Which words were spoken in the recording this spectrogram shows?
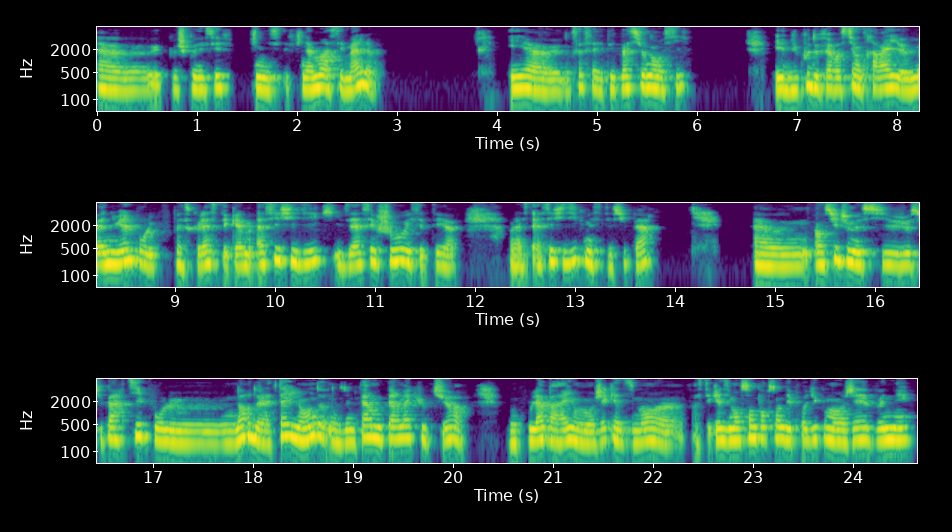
que je connaissais finalement assez mal. Et donc ça ça a été passionnant aussi et du coup de faire aussi un travail euh, manuel pour le coup parce que là c'était quand même assez physique il faisait assez chaud et c'était euh, voilà c'était assez physique mais c'était super Euh, ensuite, je me suis, je suis partie pour le nord de la Thaïlande, dans une ferme permaculture. Donc où là, pareil, on mangeait quasiment, c'était quasiment 100% des produits qu'on mangeait venaient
